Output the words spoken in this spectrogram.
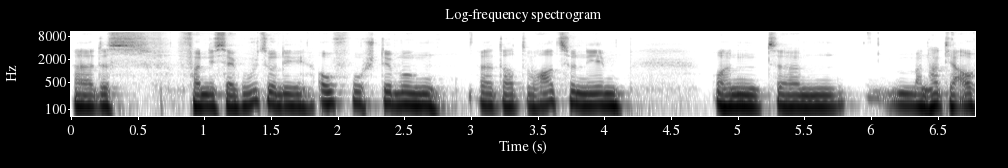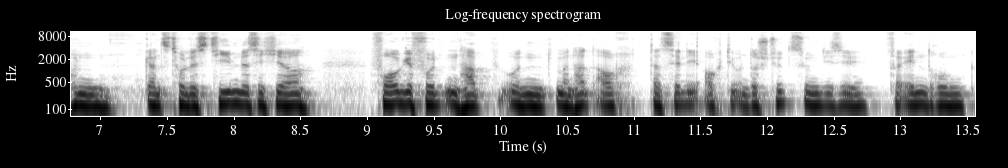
Äh, das fand ich sehr gut, so die Aufbruchstimmung äh, dort wahrzunehmen. Und ähm, man hat ja auch ein ganz tolles Team, das ich hier vorgefunden habe. Und man hat auch tatsächlich auch die Unterstützung, diese Veränderung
